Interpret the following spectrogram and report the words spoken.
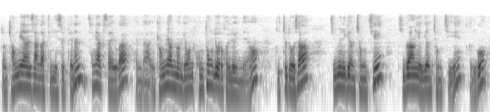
좀 경미한 사항 같은 게 있을 때는 생략 사유가 된다. 경미한 변경은 공통적으로 걸려 있네요. 기초조사, 주민의견 청취, 지방의 의견 청취 그리고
